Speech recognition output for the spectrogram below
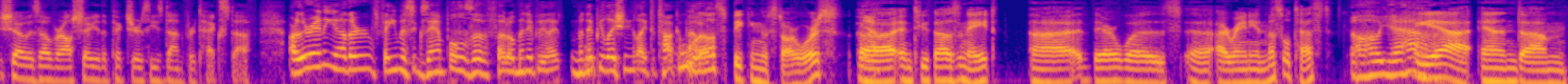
show is over. I'll show you the pictures he's done for tech stuff. Are there any other famous examples of photo manipula- manipulation you'd like to talk about? Well, speaking of Star Wars, Yeah. uh, in 2008, uh, there was uh, Iranian missile test. oh yeah, Yeah, and um,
